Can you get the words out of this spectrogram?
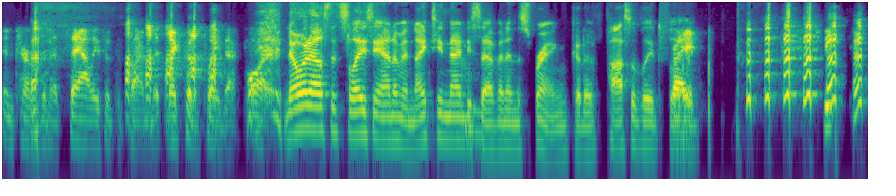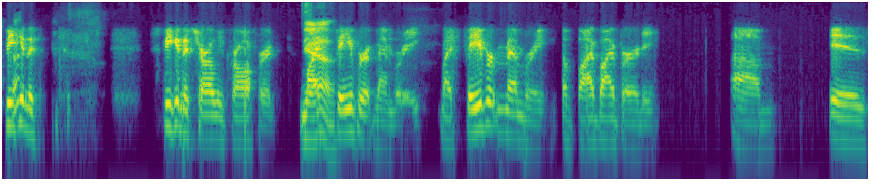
in terms of at Sally's at the time that, that could have played that part. No one else at Salesianum in 1997 in the spring could have possibly played. Right. speaking of speaking of Charlie Crawford, yeah. my favorite memory, my favorite memory of Bye Bye Birdie, um, is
